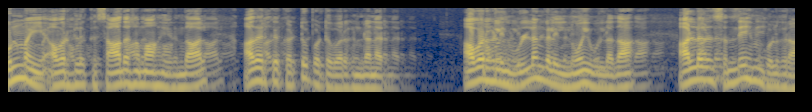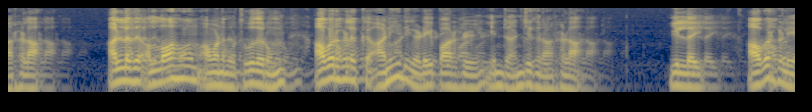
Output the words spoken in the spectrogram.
உண்மை அவர்களுக்கு சாதகமாக இருந்தால் அதற்கு கட்டுப்பட்டு வருகின்றனர். அவர்களின் உள்ளங்களில் நோய் உள்ளதா? அல்லது சந்தேகம் கொள்கிறார்களா? அல்லது அல்லாஹுவும் அவனது தூதரும் அவர்களுக்கு அநீதி இழைப்பார்கள் என்று அஞ்சுகிறார்களா? இல்லை அவர்களே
